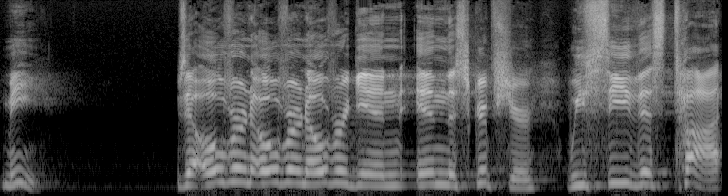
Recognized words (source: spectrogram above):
me. Over and over and over again in the scripture, we see this taught,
